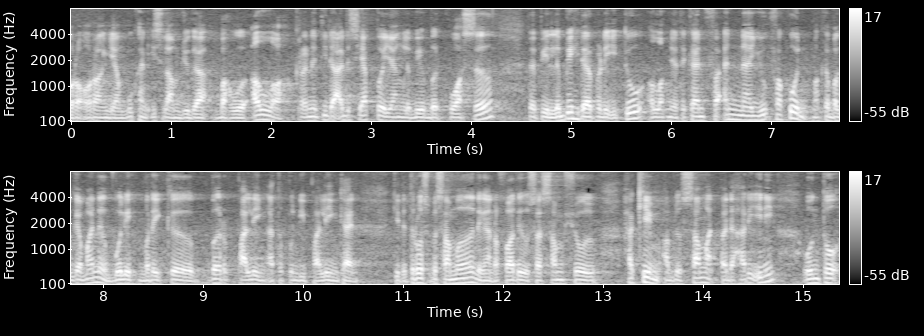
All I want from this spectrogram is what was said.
orang-orang yang bukan Islam juga bahawa Allah kerana tidak ada siapa yang lebih berkuasa tapi lebih daripada itu Allah menyatakan fa anna yufakun maka bagaimana boleh mereka berpaling ataupun dipalingkan kita terus bersama dengan Al-Fadhil Ustaz Samsul Hakim Abdul Samad pada hari ini untuk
